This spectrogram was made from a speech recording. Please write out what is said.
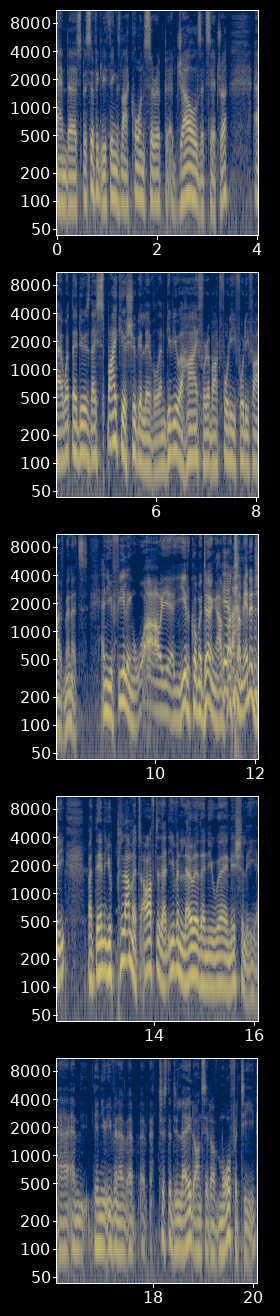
and uh, specifically things like corn syrup, uh, gels, etc. Uh, what they do is they spike your sugar level and give you a high for about 40, 45 minutes. And you're feeling, wow, yeah, hier kom 'n ding, I've Yeah. got some energy. but then you plummet after that, even lower than you were initially. Uh, and then you even have a, a, just a delayed onset of more fatigue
